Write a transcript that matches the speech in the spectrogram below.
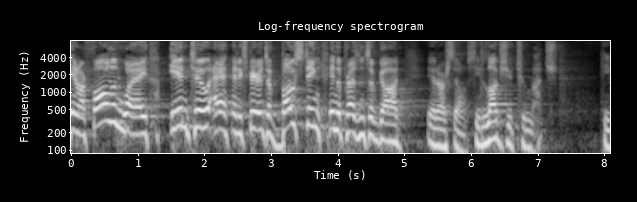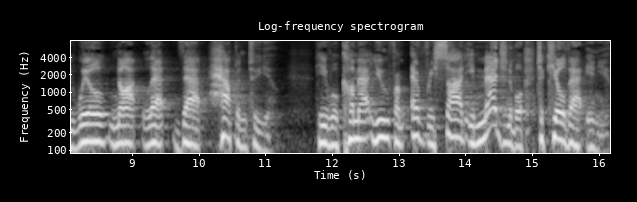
in our fallen way into a, an experience of boasting in the presence of God in ourselves. He loves you too much. He will not let that happen to you. He will come at you from every side imaginable to kill that in you.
